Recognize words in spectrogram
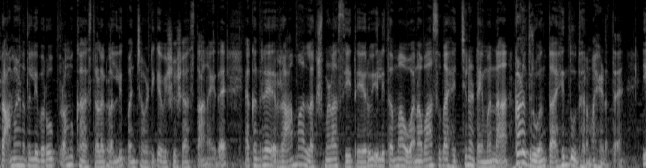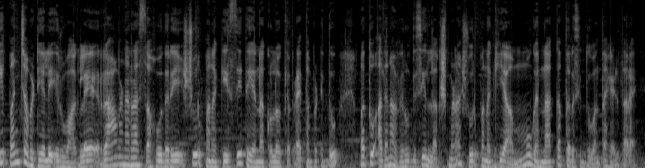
ರಾಮಾಯಣದಲ್ಲಿ ಬರೋ ಪ್ರಮುಖ ಸ್ಥಳಗಳಲ್ಲಿ ಪಂಚವಟಿಗೆ ವಿಶೇಷ ಸ್ಥಾನ ಇದೆ. ಯಾಕಂದ್ರೆ ರಾಮ, ಲಕ್ಷ್ಮಣ, ಸೀತೆಯರು ಇಲ್ಲಿ ತಮ್ಮ ವನವಾಸದ ಹೆಚ್ಚಿನ ಟೈಮನ್ನ ಕಳೆದ್ರು ಅಂತ ಹಿಂದೂ ಧರ್ಮ ಹೇಳುತ್ತೆ. ಈ ಪಂಚವಟಿಯಲ್ಲಿ ಇರುವಾಗಲೇ ರಾವಣರ ಸಹೋದರಿ ಶೂರ್ಪನಖಿ ಸೀತೆಯನ್ನ ಕೊಲ್ಲೋಕೆ ಪ್ರಯತ್ನ ಪಟ್ಟಿದ್ದು ಮತ್ತು ಅದನ್ನ ವಿರೋಧಿಸಿ ಲಕ್ಷ್ಮಣ ಶೂರ್ಪನಕಿಯ ಮೂಗನ್ನ ಕತ್ತರಿಸಿದ್ದು ಅಂತ ಹೇಳ್ತಾರೆ.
